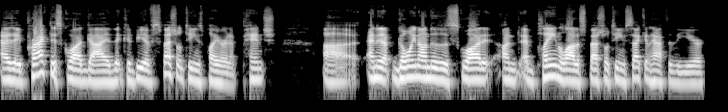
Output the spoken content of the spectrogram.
as a practice squad guy that could be a special teams player at a pinch. Uh, ended up going onto the squad on, and playing a lot of special teams second half of the year.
